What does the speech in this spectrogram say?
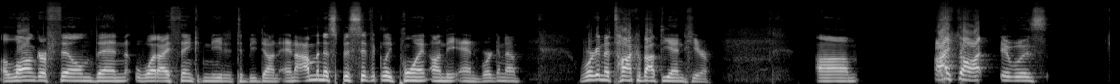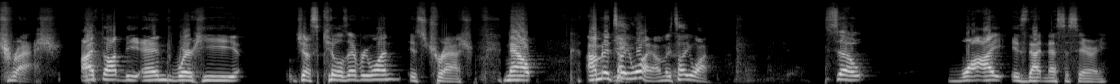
a longer film than what I think needed to be done. And I'm gonna specifically point on the end. We're gonna we're gonna talk about the end here. Um, I thought it was trash. I thought the end where he just kills everyone is trash. Now, I'm gonna tell you why. I'm gonna tell you why. So why is that necessary?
